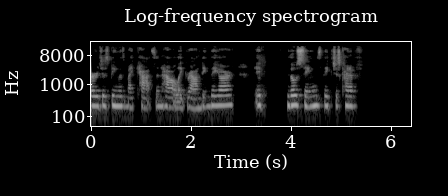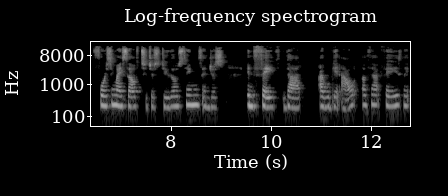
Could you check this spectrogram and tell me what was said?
or just being with my cats and how like grounding they are. It those things they just kind of forcing myself to just do those things and just in faith that I will get out of that phase. Like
